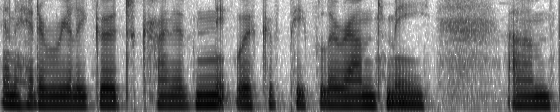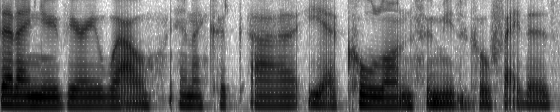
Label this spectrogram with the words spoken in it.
and I had a really good kind of network of people around me um, that I knew very well, and I could, uh, yeah, call on for musical favors.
